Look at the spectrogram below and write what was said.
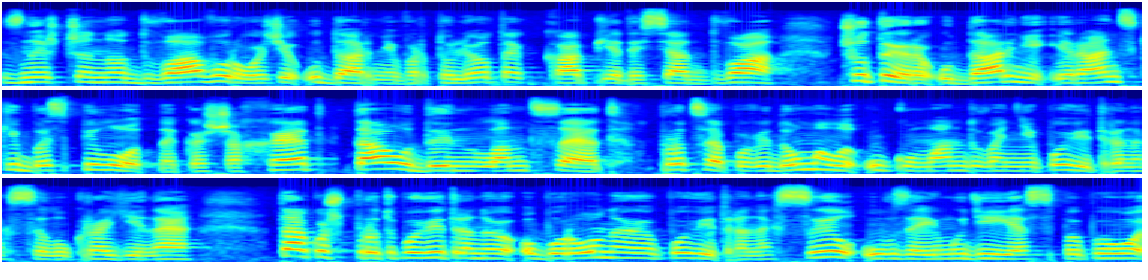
знищено два ворожі ударні вертольоти К-52, чотири ударні іранські безпілотники «Шахет» та один ланцет. Про це повідомили у командуванні повітряних сил України. Також протиповітряною обороною повітряних сил у взаємодії з ППО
